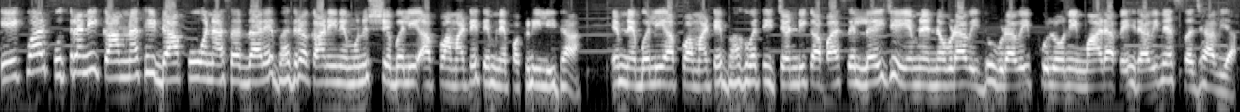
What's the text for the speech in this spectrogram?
એકવાર પુત્રની કામનાથી ડાકુઓના સરદારે ભદ્રકાળીને મનુષ્ય બલિ આપવા માટે તેમને પકડી લીધા. એમને બલિ આપવા માટે ભગવતી ચંડિકા પાસે લઈ જઈ એમને નવડાવી ધુવડાવી ફૂલોની માળા પહેરાવીને સજાવ્યા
